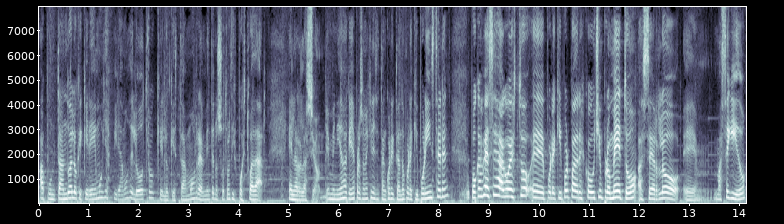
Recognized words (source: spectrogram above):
apuntando a lo que queremos y aspiramos del otro que lo que estamos realmente nosotros dispuestos a dar en la relación. Bienvenidos a aquellas personas quienes se están conectando por aquí por Instagram. Pocas veces hago esto eh, por aquí por Padres Coaching. Prometo hacerlo eh, más seguido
